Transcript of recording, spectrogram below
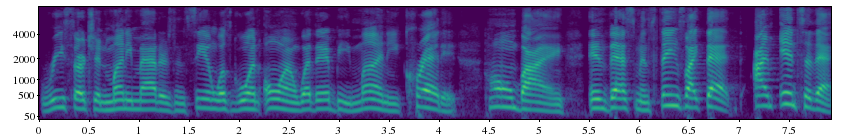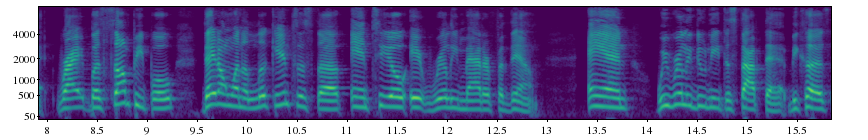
researching money matters and seeing what's going on, whether it be money, credit, home buying, investments, things like that. I'm into that, right? But some people, they don't want to look into stuff until it really matter for them. And we really do need to stop that because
